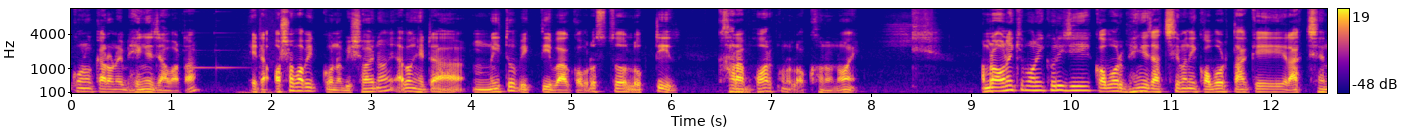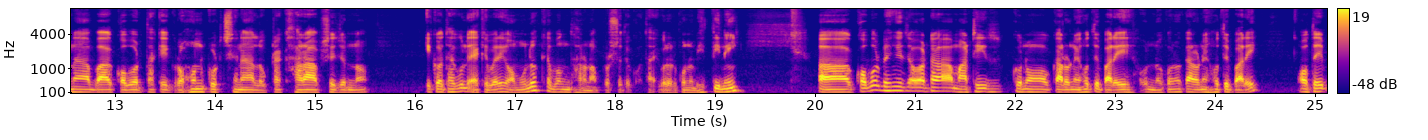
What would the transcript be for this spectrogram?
কোনো কারণে ভেঙে যাওয়াটা এটা অস্বাভাবিক কোনো বিষয় নয় এবং এটা মৃত ব্যক্তি বা কবরস্থ লোকটির খারাপ হওয়ার কোনো লক্ষণও নয়। আমরা অনেকে মনে করি যে কবর ভেঙে যাচ্ছে মানে কবর তাকে রাখছে না বা কবর তাকে গ্রহণ করছে না, লোকটা খারাপ সেজন্য। এই কথাগুলো একেবারে অমূলক এবং ধারণা প্রসূত কথা। এগুলোর কোনো ভিত্তি নেই। কবর ভেঙে যাওয়াটা মাটির কোনো কারণে হতে পারে, অন্য কোনো কারণে হতে পারে। অতএব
